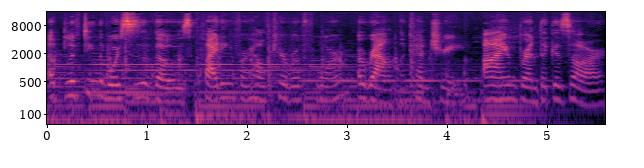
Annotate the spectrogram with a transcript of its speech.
uplifting the voices of those fighting for healthcare reform around the country. I'm Brenda Gazzar.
